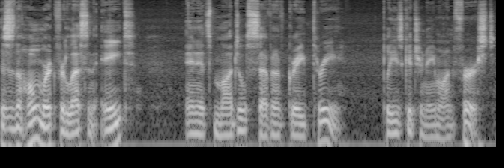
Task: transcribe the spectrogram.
This is the homework for Lesson 8, and it's Module 7 of Grade 3. Please get your name on first.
